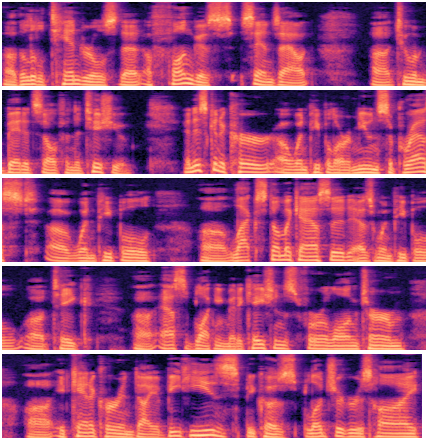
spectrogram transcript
uh, the little tendrils that a fungus sends out uh, to embed itself in the tissue. And this can occur uh, when people are immune suppressed, uh, when people uh, lack stomach acid, as when people uh, take uh, acid blocking medications for a long term. it can occur in diabetes because blood sugar is high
